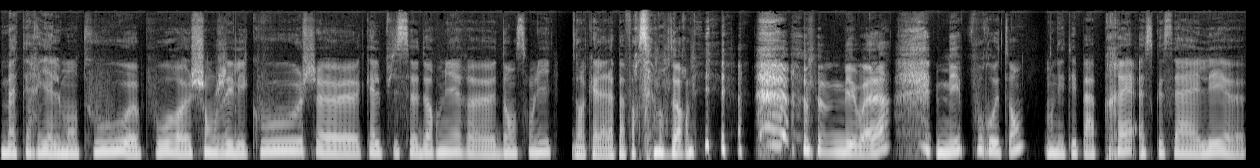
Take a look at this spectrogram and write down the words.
matériellement tout euh, pour changer les couches, qu'elle puisse dormir dans son lit, dans lequel elle n'a pas forcément dormi. Mais voilà. Mais pour autant, on n'était pas prêt à ce que ça allait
